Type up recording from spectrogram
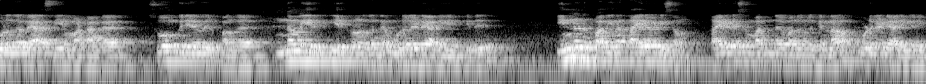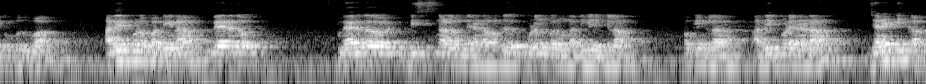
ஒழுங்காக வேலை செய்ய மாட்டாங்க. சோம்பேறியாகவே இருப்பாங்க. இந்த மாதிரி இருக்கிறவங்களுக்கு வந்து உடல் எடை அதிகரிக்குது. இன்னொன்று பார்த்தீங்கன்னா தைராய்டிசம். தைராய்டிசம் வந்த வந்தவங்களுக்கு என்ன உடல் எடை அதிகரிக்கும் பொதுவாக அதே போல் பார்த்தீங்கன்னா வேறு ஏதோ வேறு ஏதோ டிசீஸ்னால் வந்து என்னென்னா வந்து உடல் பருமன் அதிகரிக்கலாம். ஓகேங்களா? அதே போல் என்னன்னா ஜெனட்டிக்காக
